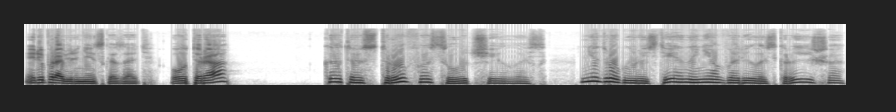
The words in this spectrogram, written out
Или правильнее сказать, утра Катастрофа случилась. Не дрогнули стены, не обварилась крыша,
